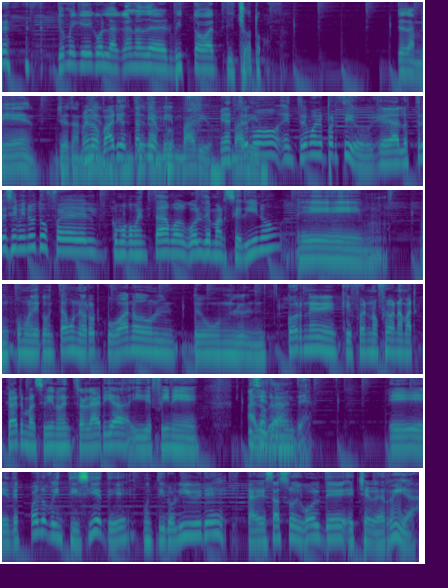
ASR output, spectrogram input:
Yo me quedé con las ganas de haber visto a Bartichotto. Yo también, yo también. Bueno, varios yo también, varios. Mira, varios. entremos, entremos en el partido. Eh, a los 13 minutos fue, el- como comentábamos, el gol de Marcelino. Eh, como le comentaba, un error cubano de un, de un córner en que fue, no fueron a marcar. Marcelino entra al área y define a lo grande. Eh, después, los 27, un tiro libre, cabezazo y gol de Echeverría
